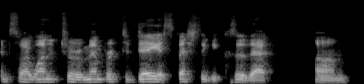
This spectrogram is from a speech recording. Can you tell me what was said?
and so I wanted to remember today, especially because of that um,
